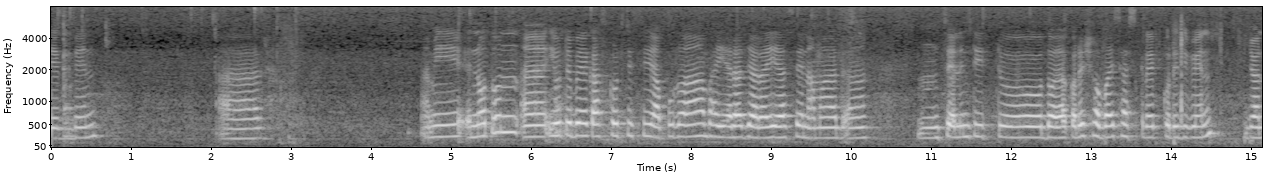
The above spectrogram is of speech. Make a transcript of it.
দেখবেন আর আমি নতুন ইউটিউবে কাজ করতেছি। আপুরা, ভাইয়ারা যারাই আছেন, আমার চ্যানেলটি একটু দয়া করে সবাই সাবস্ক্রাইব করে দিবেন, যেন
